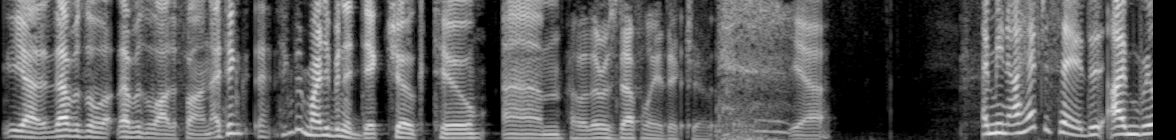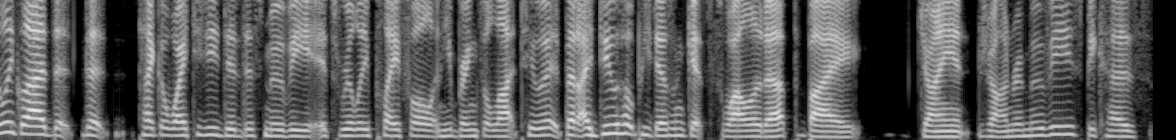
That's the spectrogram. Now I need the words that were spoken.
yeah, that was a that was a lot of fun. I think I think there might have been a dick joke too. Um, oh, there was definitely a dick joke. yeah. I mean, I have to say that I'm really glad that, that Taika Waititi did this movie. It's really playful and he brings a lot to it, but I do hope he doesn't get swallowed up by giant genre movies because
